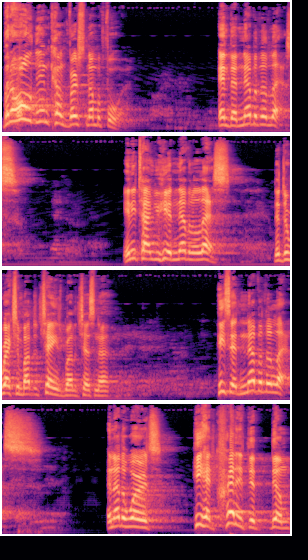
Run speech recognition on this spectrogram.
But all then comes verse number four. And the nevertheless. Anytime you hear nevertheless, the direction about to change, Brother Chestnut. He said, nevertheless. In other words, he had credited them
